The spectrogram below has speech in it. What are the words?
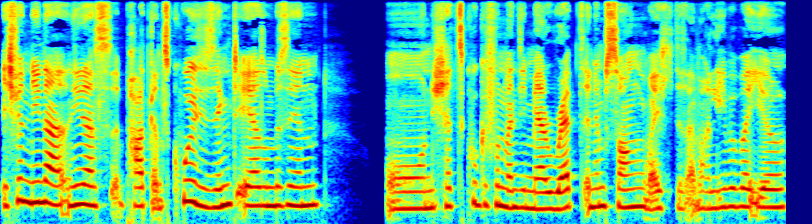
ich finde Nina, Ninas Part ganz cool, sie singt eher so ein bisschen und ich hätte es cool gefunden, wenn sie mehr rappt in dem Song, weil ich das einfach liebe bei ihr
